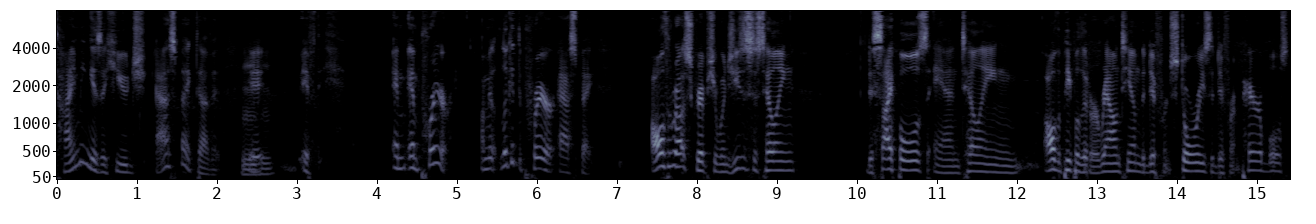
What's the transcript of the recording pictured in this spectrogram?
timing is a huge aspect of it. It- Mhm. if and, and prayer. I mean, look at the prayer aspect. All throughout Scripture, when Jesus is telling disciples and telling all the people that are around him the different stories, the different parables,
